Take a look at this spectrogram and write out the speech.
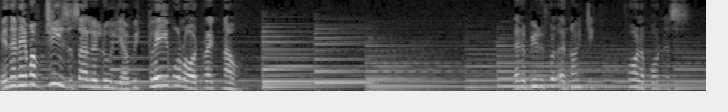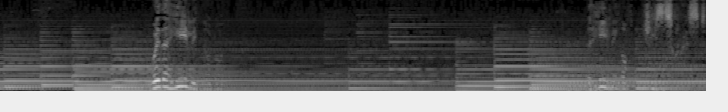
In the name of Jesus, hallelujah. We claim, O Lord, right now. Let a beautiful anointing fall upon us with a healing, healing of Jesus Christ.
